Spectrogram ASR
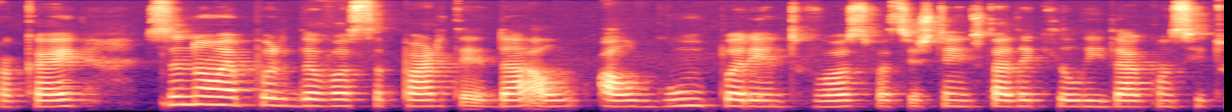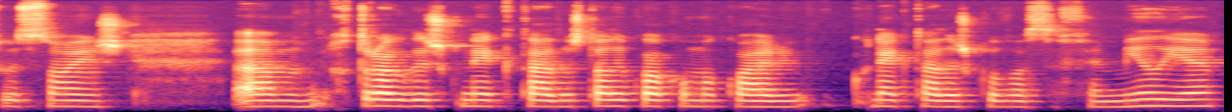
ok? Se não é por da vossa parte, é da algum parente vosso, vocês têm estado aqui a lidar com situações um, retrógradas conectadas, tal e qual como Aquário, conectadas com a vossa família.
